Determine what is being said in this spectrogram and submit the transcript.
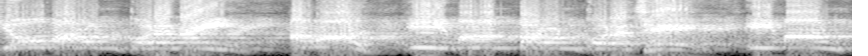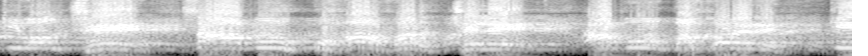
কেউ বারণ করে নাই। আমার ঈমান বারণ করেছে। ঈমান কি বলছে? আবু কুহাফার ছেলে, আবু বকরের কি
